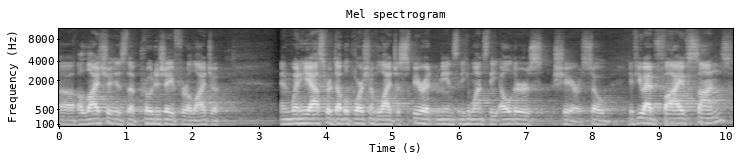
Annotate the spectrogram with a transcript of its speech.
uh, Elisha is the protege for Elijah. And when he asks for a double portion of Elijah's spirit, it means that he wants the elder's share. So if you had five sons,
